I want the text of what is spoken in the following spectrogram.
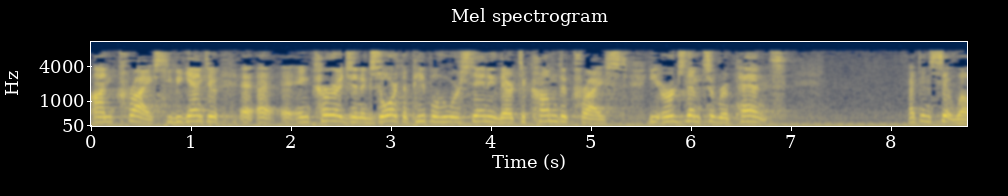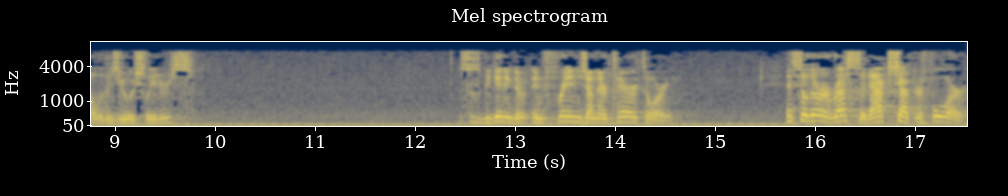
on Christ. He began to uh, uh, encourage and exhort the people who were standing there to come to Christ. He urged them to repent. That didn't sit well with the Jewish leaders. This was beginning to infringe on their territory. And so they're arrested. Acts chapter 4.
